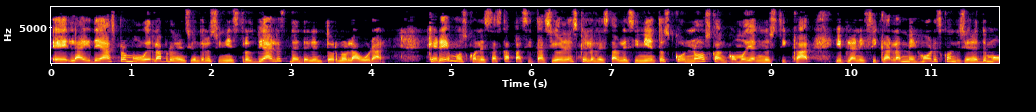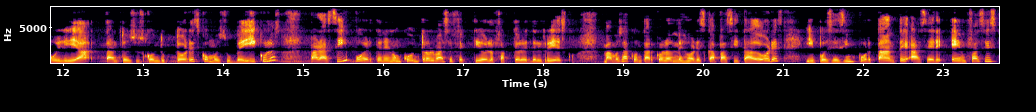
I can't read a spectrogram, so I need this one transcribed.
Eh, la idea es promover la prevención de los siniestros viales desde el entorno laboral. Queremos con estas capacitaciones que los establecimientos conozcan cómo diagnosticar y planificar las mejores condiciones de movilidad tanto en sus conductores como en sus vehículos para así poder tener un control más efectivo de los factores del riesgo. Vamos a contar con los mejores capacitadores y pues es importante hacer énfasis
